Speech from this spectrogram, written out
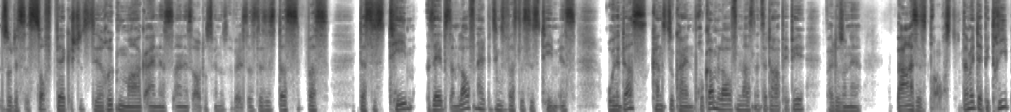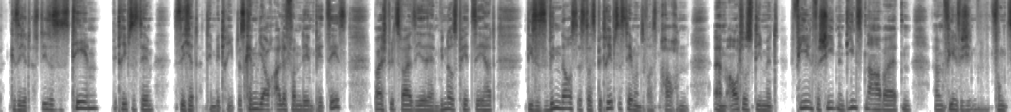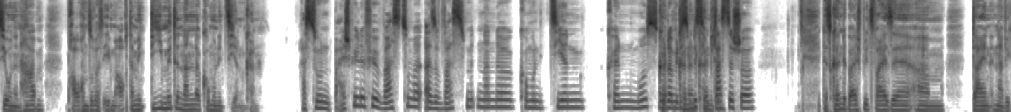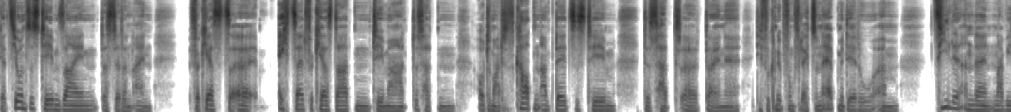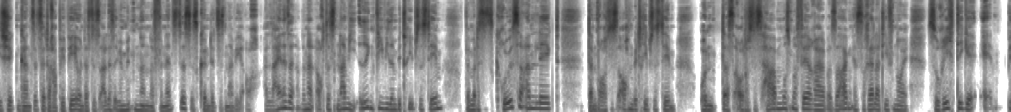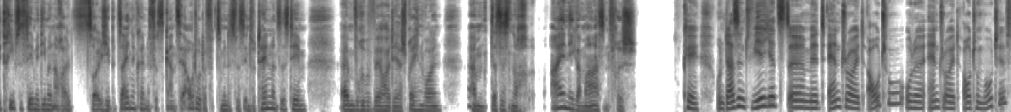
so das softwaregestützte Rückenmark eines, eines Autos, wenn du so willst. Also das ist das, was das System selbst am Laufen hält, beziehungsweise was das System ist. Ohne das kannst du kein Programm laufen lassen, etc. pp, weil du so eine Basis brauchst, damit der Betrieb gesichert ist. Dieses System, Betriebssystem sichert den Betrieb. Das kennen wir auch alle von den PCs. Beispielsweise jeder, der ein Windows-PC hat. Dieses Windows ist das Betriebssystem und sowas brauchen ähm, Autos, die mit vielen verschiedenen Diensten arbeiten, ähm, viele verschiedene Funktionen haben, brauchen sowas eben auch, damit die miteinander kommunizieren können. Hast du ein Beispiel dafür, was zum also was miteinander kommunizieren können muss? Nur damit es ein bisschen könnte. plastischer das könnte beispielsweise ähm, dein Navigationssystem sein, dass der dann ein Verkehrs äh, Echtzeitverkehrsdaten-Thema hat. Das hat ein automatisches Karten-Update-System. Das hat äh, deine die Verknüpfung vielleicht zu einer App, mit der du ähm, Ziele an dein Navi schicken kannst, etc. pp. Und dass das alles irgendwie miteinander vernetzt ist. Das könnte jetzt das Navi auch alleine sein, aber dann hat auch das Navi irgendwie wieder ein Betriebssystem. Wenn man das jetzt größer anlegt, dann braucht es auch ein Betriebssystem. Und das Autos das haben, muss man fairerhalber sagen, ist relativ neu. So richtige äh, Betriebssysteme, die man auch als solche bezeichnen könnte, fürs ganze Auto oder für, zumindest fürs Infotainment-System, ähm, worüber wir heute ja sprechen wollen, ähm, das ist noch einigermaßen frisch. Okay, und da sind wir jetzt äh, mit Android Auto oder Android Automotive?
